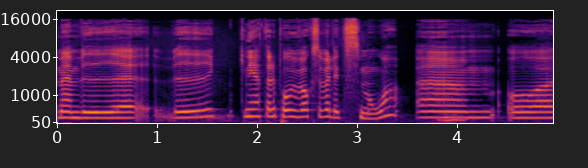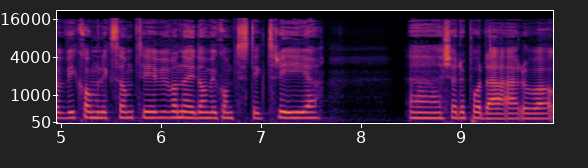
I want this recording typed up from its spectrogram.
men vi, vi gnetade på, vi var också väldigt små. Um. Och vi kom liksom till, vi var nöjda om vi kom till steg tre. Uh, körde på där och var,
